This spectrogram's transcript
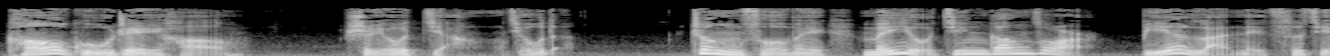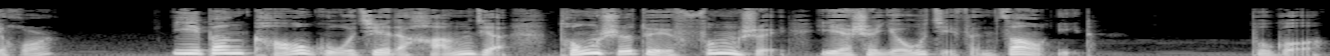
考古这一行是有讲究的。正所谓没有金刚钻别揽那瓷器活一般考古界的行家，同时对风水也是有几分造诣的，不过，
